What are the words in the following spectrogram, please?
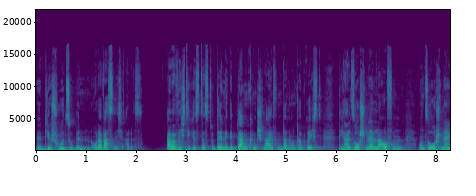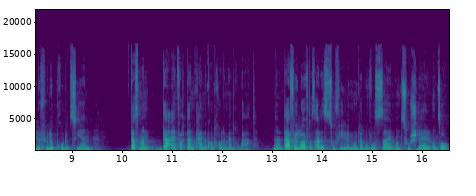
äh, dir Schuhe zu binden oder was nicht alles. Aber wichtig ist, dass du deine Gedankenschleifen dann unterbrichst, die halt so schnell laufen und so schnell Gefühle produzieren, dass man da einfach dann keine Kontrolle mehr drüber hat. Ne? Dafür läuft das alles zu viel im Unterbewusstsein und zu schnell und so.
